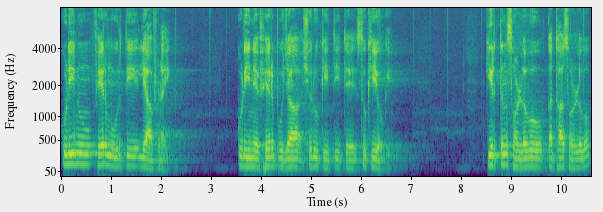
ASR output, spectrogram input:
ਕੁੜੀ ਨੂੰ ਫਿਰ ਮੂਰਤੀ ਲਿਆ ਫੜਾਈ। ਕੁੜੀ ਨੇ ਫਿਰ ਪੂਜਾ ਸ਼ੁਰੂ ਕੀਤੀ ਤੇ ਸੁਖੀ ਹੋ ਗਈ। ਕੀਰਤਨ ਸੁਣ ਲਵੋ, ਕਥਾ ਸੁਣ ਲਵੋ।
